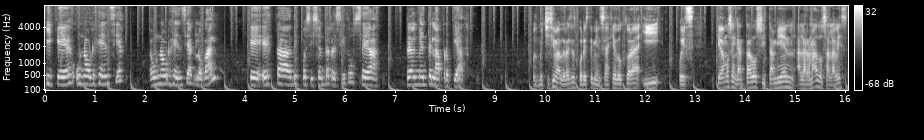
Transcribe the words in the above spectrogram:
y que es una urgencia, una urgencia global que esta disposición de residuos sea realmente la apropiada. Pues muchísimas gracias por este mensaje, doctora, y pues quedamos encantados y también alarmados a la vez,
